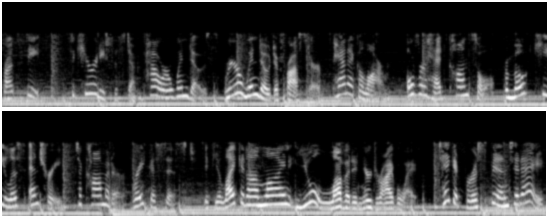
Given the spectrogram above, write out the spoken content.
front seats, security system, power windows, rear window defroster, panic alarm, overhead console, remote keyless entry, tachometer, brake assist. If you like it online, you'll love it in your driveway. Take it for a spin today.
